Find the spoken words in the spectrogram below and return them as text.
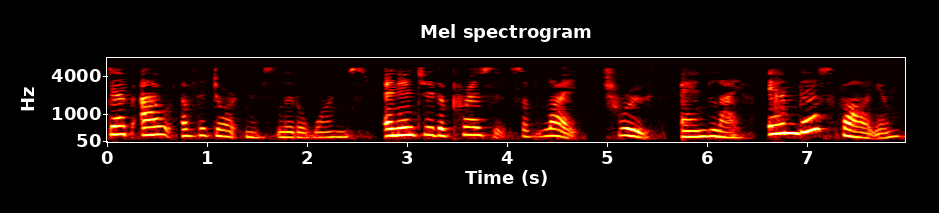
Step out of the darkness, little ones, and into the presence of light, truth, and life. In this volume,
